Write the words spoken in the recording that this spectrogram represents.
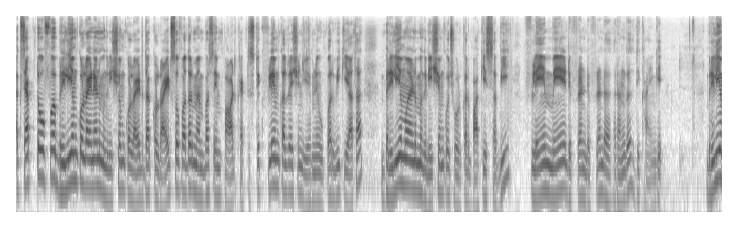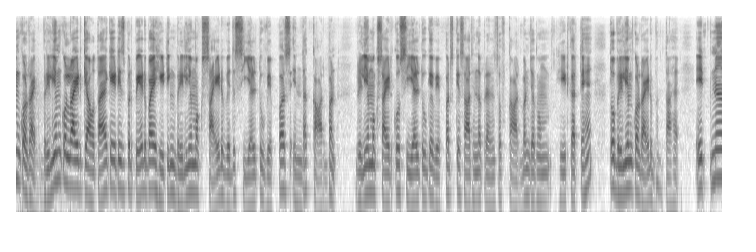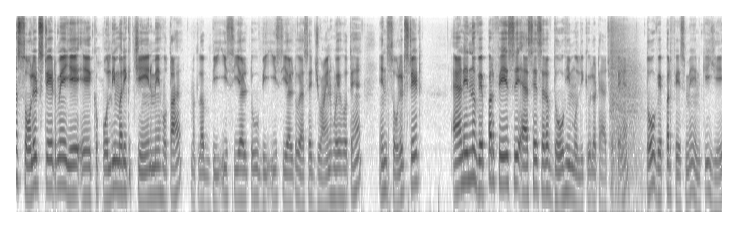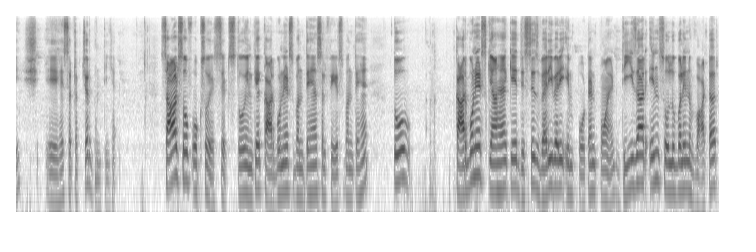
Except of beryllium chloride and magnesium chloride the chlorides of other members impart characteristic flame coloration ये हमने ऊपर भी किया था। ब्रिलियम एंड मैग्नीशियम को छोड़कर बाकी सभी फ्लेम में डिफरेंट डिफरेंट रंग दिखाएँगे। ब्रिलियम क्लोराइड ब्रिलियम क्लोराइड क्या होता है कि it is prepared by heating beryllium oxide with C L two vapours in the carbon beryllium oxide को सी एल टू के वेपर्स के साथ in the presence of carbon जब हम हीट करते हैं तो ब्रिलियम क्लोराइड बनता है। इन सॉलिड स्टेट में ये एक पोलीमरिक चेन में होता है मतलब B E C L two B E C L two ऐसे ज्वाइन हुए होते हैं in solid state and in vapour phase से ऐसे सिर्फ़ दो ही मोलिक्यूल अटैच होते हैं तो वेपर फेस में इनकी ये ये स्ट्रक्चर बनती है। साल्ट्स ऑफ़ ऑक्सो एसिड्स तो इनके कार्बोनेट्स बनते हैं सल्फेट्स बनते हैं तो कार्बोनेट्स क्या हैं कि this is very very important point these are insoluble in water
